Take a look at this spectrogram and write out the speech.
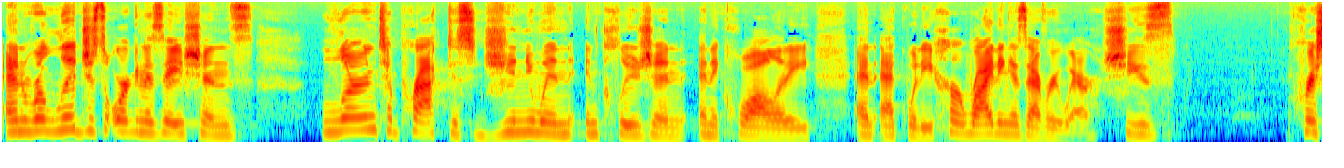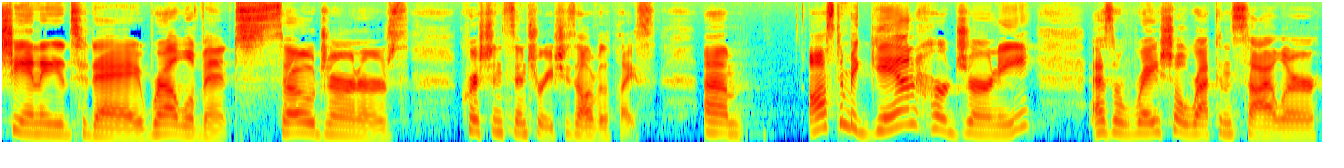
and religious organizations learn to practice genuine inclusion and equality and equity. Her writing is everywhere. She's Christianity Today, Relevant, Sojourners, Christian Century. She's all over the place. Um, Austin began her journey as a racial reconciler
